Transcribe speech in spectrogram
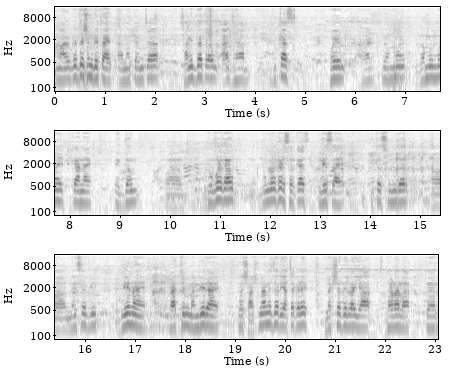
मार्गदर्शन देत आहेत आणि त्यांच्या सानिध्यात राहून आज हा विकास होईल हा रम्य रम्यमय ठिकाण आहे. एकदम डोंगरगाव डोंगरगड सरकार प्लेस आहे. तिथं सुंदर नैसर्गिक देण आहे प्राचीन मंदिर आहे. तर शासनाने जर याच्याकडे लक्ष दिलं या स्थळाला तर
